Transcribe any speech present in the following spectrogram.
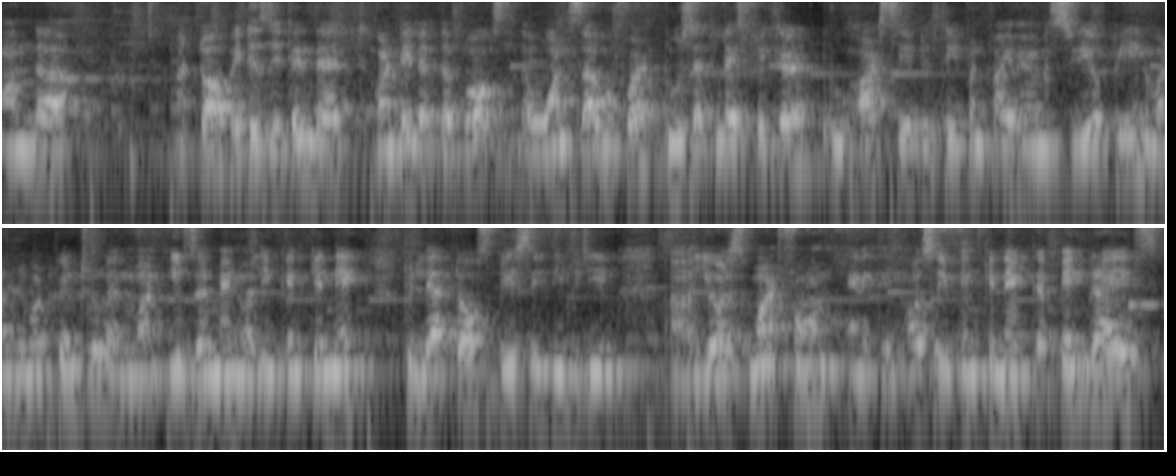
on the uh, top it is written that content of the box the one subwoofer two satellite speaker two RCA to 3.5 mm stereo pin one remote control and one user manual. You can connect to laptops PC DVD uh, your smartphone anything. Also you can connect the pen drives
